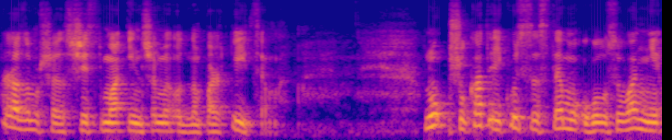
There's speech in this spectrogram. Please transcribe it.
разом ще з шістьма іншими однопартійцями? Ну, шукати якусь систему у голосуванні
